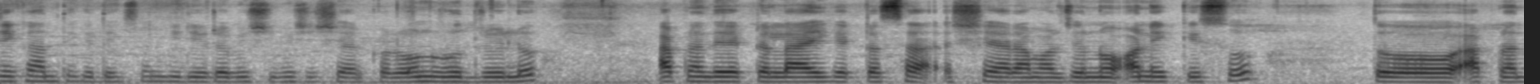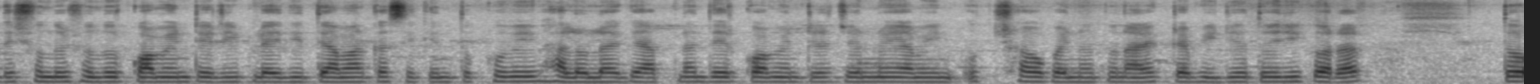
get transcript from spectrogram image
যেখান থেকে দেখছেন ভিডিওটা বেশি বেশি শেয়ার করার অনুরোধ রইল। আপনাদের একটা লাইক একটা শেয়ার আমার জন্য অনেক কিছু। তো আপনাদের সুন্দর সুন্দর কমেন্টে রিপ্লাই দিতে আমার কাছে কিন্তু খুবই ভালো লাগে। আপনাদের কমেন্টের জন্যই আমি উৎসাহ পাই নতুন আরেকটা ভিডিও তৈরি করার। তো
